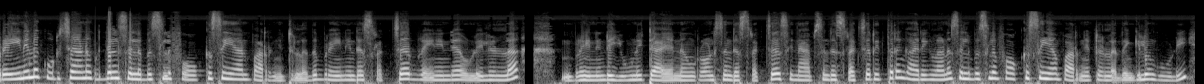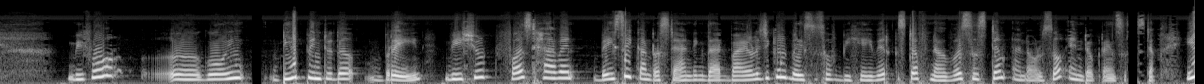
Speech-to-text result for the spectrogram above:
ബ്രെയിനിനെ കുറിച്ചാണ് കൂടുതൽ സിലബസിൽ ഫോക്കസ് ചെയ്യാൻ പറഞ്ഞിട്ടുള്ളത്. ബ്രെയിനിന്റെ സ്ട്രക്ചർ ബ്രെയിനിന്റെ ഉള്ളിലുള്ള ബ്രെയിനിന്റെ യൂണിറ്റ് ആയ ന്യൂറോൺസിന്റെ സ്ട്രക്ചർ സിനാപ്സിന്റെ സ്ട്രക്ചർ ഇത്തരം കാര്യങ്ങളാണ് സിലബസിൽ ഫോക്കസ് ചെയ്യാൻ പറഞ്ഞിട്ടുള്ളതെങ്കിലും കൂടി before uh, going deep into the brain we should first have a basic understanding that biological basis of behavior of nervous system and also endocrine system ഈ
